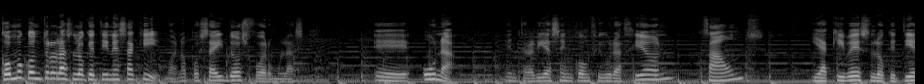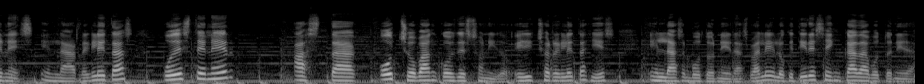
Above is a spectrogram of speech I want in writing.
¿Cómo controlas lo que tienes aquí? Bueno, pues hay dos fórmulas. Eh, una entrarías en configuración, sounds, y aquí ves lo que tienes en las regletas. Puedes tener hasta 8 bancos de sonido. He dicho regletas y es en las botoneras, ¿vale? Lo que tienes en cada botonera.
